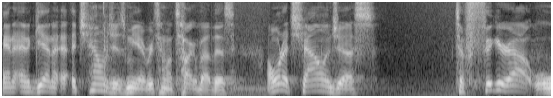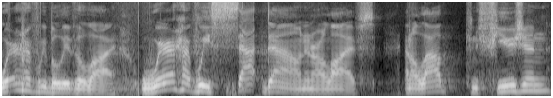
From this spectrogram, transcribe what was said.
And, and again, it challenges me every time I talk about this. I want to challenge us to figure out where have we believed the lie? Where have we sat down in our lives and allowed confusion,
